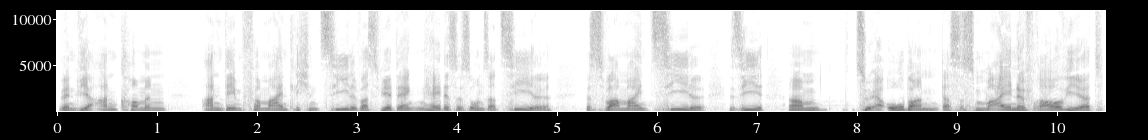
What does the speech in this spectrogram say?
Wenn wir ankommen an dem vermeintlichen Ziel, was wir denken, hey, das ist unser Ziel, es war mein Ziel, sie ähm, zu erobern, dass es meine Frau wird.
